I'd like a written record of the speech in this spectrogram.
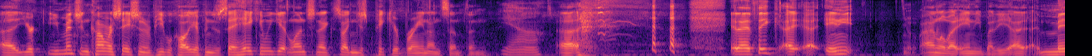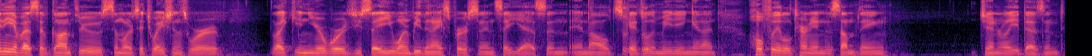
uh, you're, you mentioned conversations where people call you up and just say, "Hey, can we get lunch next?" So I can just pick your brain on something. Yeah. Uh, and I think I, I- any, I don't know about anybody. I, many of us have gone through similar situations where, like in your words, you say you want to be the nice person and say yes, and and I'll schedule a meeting and i hopefully it'll turn into something. Generally, it doesn't.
